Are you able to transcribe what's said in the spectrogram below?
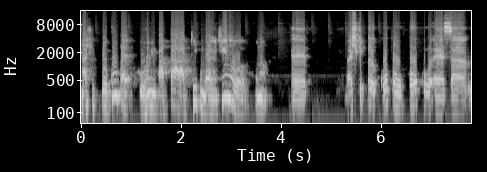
acho que preocupa o Remo empatar aqui com o Bragantino ou, não? Acho que preocupa um pouco essa.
